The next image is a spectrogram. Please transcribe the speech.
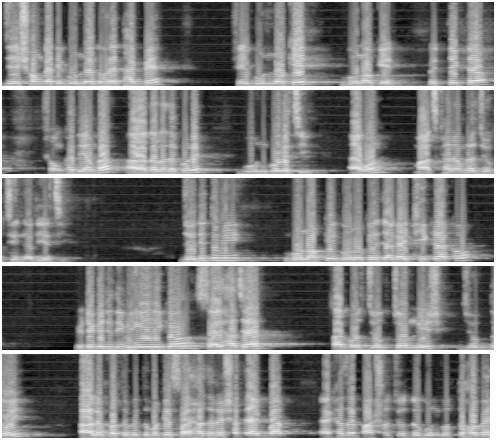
যে সংখ্যাটি গুণ্যের ঘরে থাকবে, সেই গুণ্যকে গুণকের প্রত্যেকটা সংখ্যা দিয়ে আমরা আলাদা আলাদা করে গুণ করেছি এবং মাঝখানে আমরা যোগ চিহ্ন দিয়েছি। যদি তুমি গুণককে গুণকের জায়গায় ঠিক রাখো, এটাকে যদি ভেঙে লিখো ছয় হাজার, তারপর যোগ চল্লিশ, যোগ দুই, তাহলে প্রথমে তোমাকে ছয় হাজারের সাথে একবার এক হাজার পাঁচশো চোদ্দ গুণ করতে হবে,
